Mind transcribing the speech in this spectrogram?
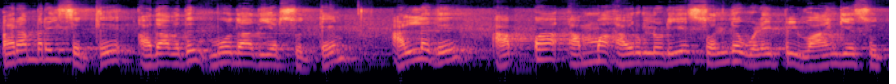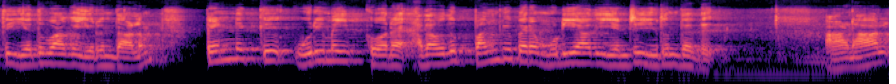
பரம்பரை சொத்து அதாவது மூதாதையர் சொத்து அல்லது அப்பா அம்மா அவர்களுடைய சொந்த உழைப்பில் வாங்கிய சொத்து எதுவாக இருந்தாலும் பெண்ணுக்கு உரிமை கோர அதாவது பங்கு பெற முடியாது என்று இருந்தது. ஆனால்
